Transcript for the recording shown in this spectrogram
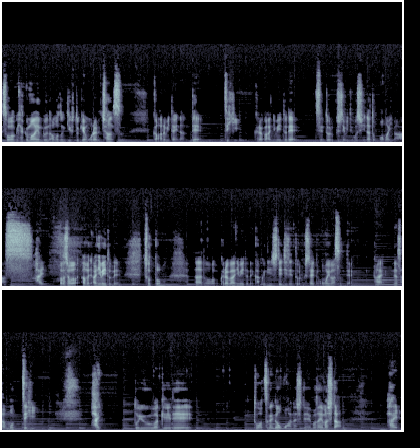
総額100万円分の Amazon ギフト券をもらえるチャンスがあるみたいなんで、ぜひ、クラブアニメイトで実践登録してみてほしいなと思います。はい。私もアニメイトで、ちょっと、あの、クラブアニメイトで確認して実践登録したいと思いますんで、はい。皆さんもぜひ。はい。というわけで、頭圧外のお話でございました。はい。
